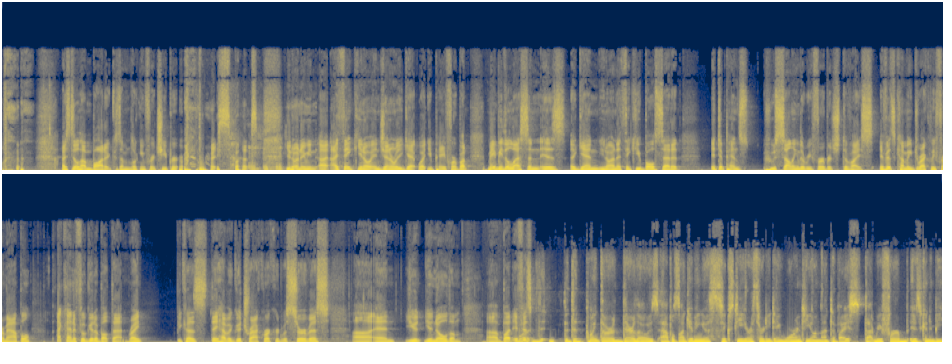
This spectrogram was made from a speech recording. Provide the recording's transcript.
I still haven't bought it because I'm looking for a cheaper price. But you know what I mean. I, I, think you know in general you get what you pay for. But maybe the lesson is again, you know, and I think you both said it. It depends who's selling the refurbished device. If it's coming directly from Apple, I kind of feel good about that, right? Because they have a good track record with service uh, and you you know them. Uh, but if well, it's the, the point there there though is Apple's not giving you a sixty or thirty day warranty on that device. That refurb is going to be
